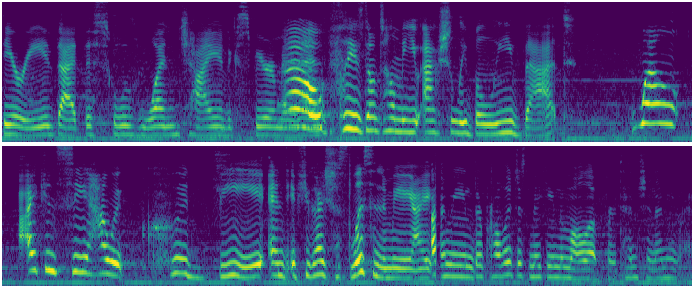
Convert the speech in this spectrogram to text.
theory that this school's one giant experiment. Oh, please don't tell me you actually believe that. Well, I can see how it could be, and if you guys just listen to me, I. I mean, they're probably just making them all up for attention anyway.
